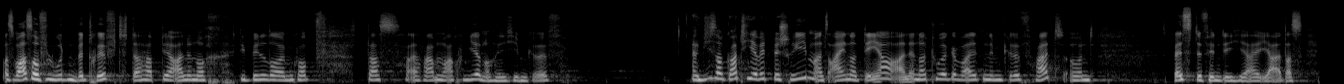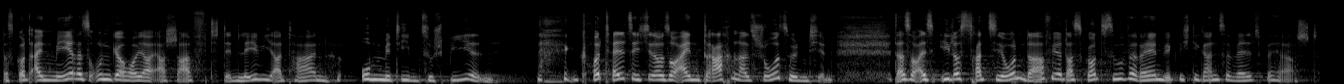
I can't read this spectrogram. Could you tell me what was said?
Was Wasserfluten betrifft, da habt ihr alle noch die Bilder im Kopf. Das haben auch wir noch nicht im Griff. Und dieser Gott hier wird beschrieben als einer, der alle Naturgewalten im Griff hat. Und das Beste finde ich ja, ja dass, dass Gott ein Meeresungeheuer erschafft, den Leviathan, um mit ihm zu spielen. Gott hält sich so einen Drachen als Schoßhündchen. Das so als Illustration dafür, dass Gott souverän wirklich die ganze Welt beherrscht.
